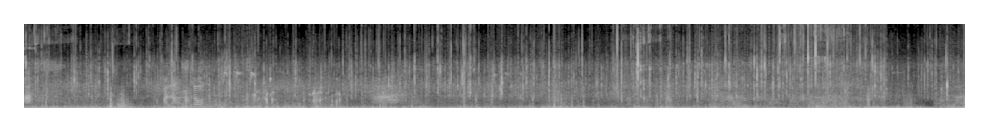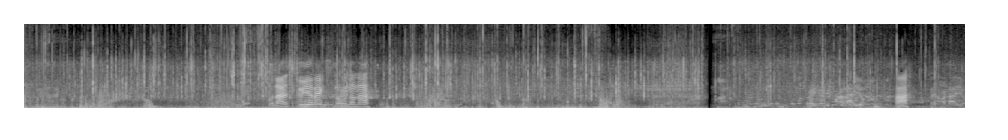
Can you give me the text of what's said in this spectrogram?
Ah. Kapalang snow. Ah. Wala na si Kuya Rex, nauna na. Ha? Kaya kalayo.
